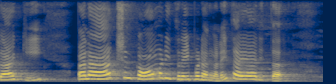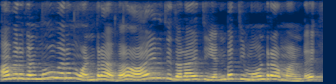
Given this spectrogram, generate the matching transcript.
ஜாக்கி பல ஆக்ஷன் காமெடி திரைப்படங்களை தயாரித்தார். அவர்கள் மூவரும் ஒன்றாக ஆயிரத்தி தொள்ளாயிரத்தி எண்பத்தி மூன்றாம் ஆண்டு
